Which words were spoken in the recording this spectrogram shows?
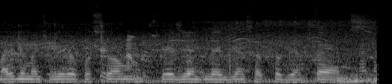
మరిన్ని మంచి వీడియో కోసం షేర్ చేయండి లైక్ చేయండి సబ్స్క్రైబ్ చేయండి ఫ్రెండ్స్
